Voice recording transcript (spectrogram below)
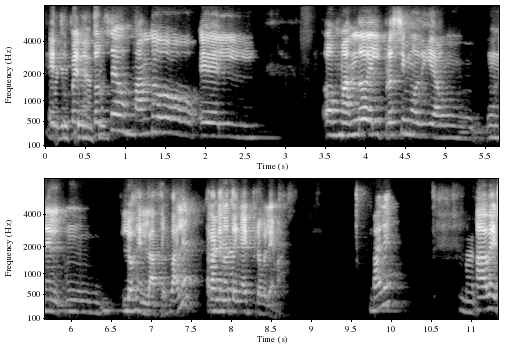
Estupendo. Entonces os mando el os mando el próximo día los enlaces, ¿vale? Para que no tengáis problemas. ¿Vale? vale. A ver,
